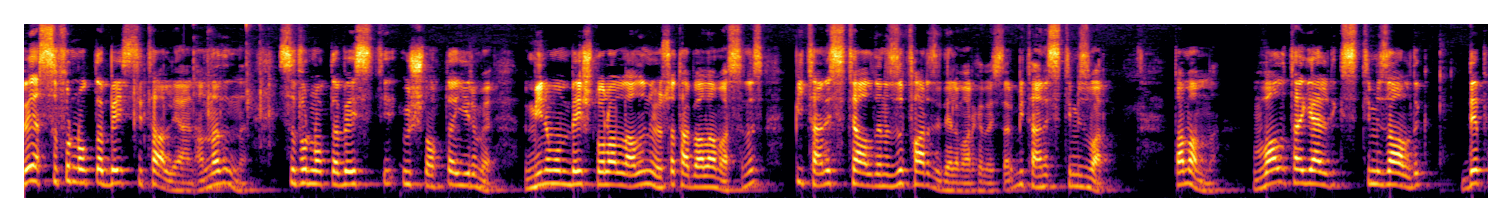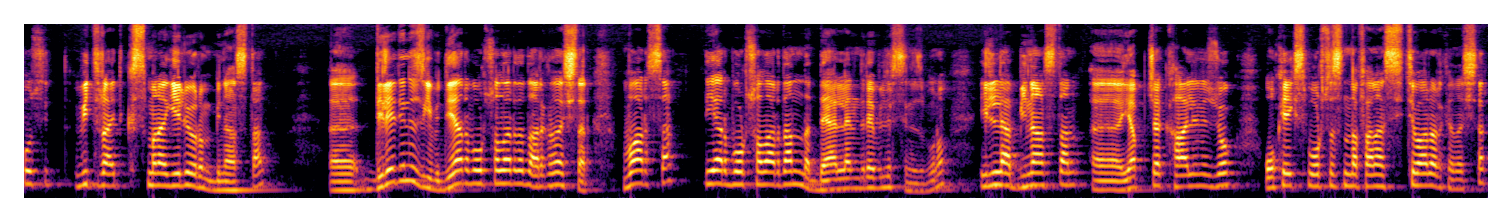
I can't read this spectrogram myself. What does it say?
Veya 0.5 City al yani anladın mı? 0.5 City 3.20. Minimum 5 dolarla alınıyorsa tabi alamazsınız. Bir tane City aldığınızı farz edelim arkadaşlar. Bir tane City'miz var. Tamam mı? Wallet'a geldik. City'mizi aldık. Deposit with kısmına geliyorum Binance'tan. Ee, dilediğiniz gibi diğer borsalarda da arkadaşlar varsa diğer borsalardan da değerlendirebilirsiniz bunu. İlla Binance'tan e, yapacak haliniz yok. OKX borsasında falan City var arkadaşlar.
